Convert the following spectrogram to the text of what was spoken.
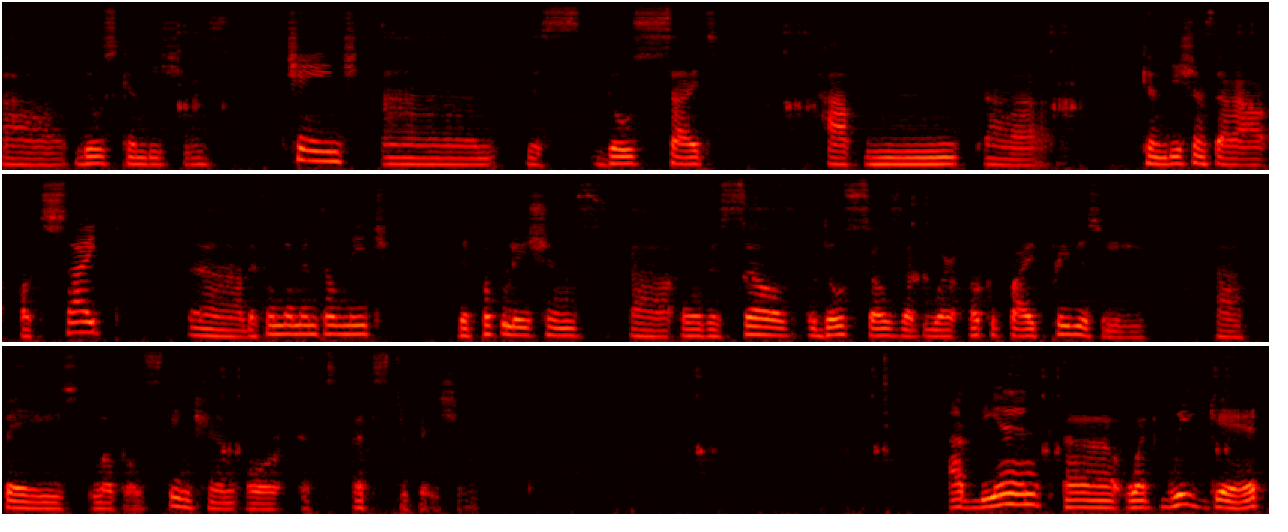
uh, those conditions change and this, those sites have uh, conditions that are outside uh, the fundamental niche, the populations uh, or the cells, or those cells that were occupied previously uh, phase local extinction or extirpation. At the end, uh, what we get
